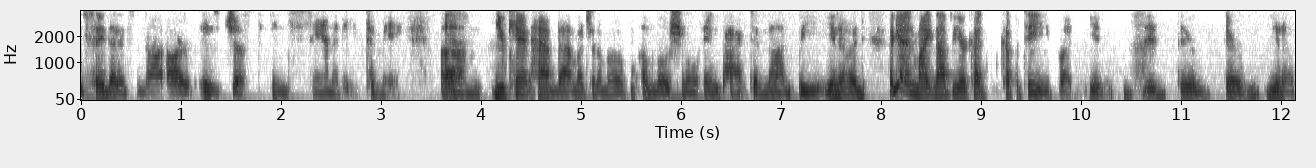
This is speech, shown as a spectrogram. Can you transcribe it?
say that it's not art is just insanity to me yeah. Um, you can't have that much of an emo- emotional impact and not be, you know, it, again, might not be your cup, cup of tea, but you it, they're, they're, you know,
